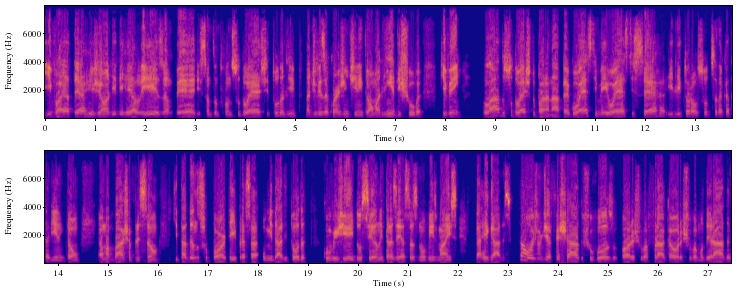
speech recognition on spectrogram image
e vai até a região ali de Realeza, Ampere, Santo Antônio do Sudoeste, tudo ali na divisa com a Argentina. Então é uma linha de chuva que vem lá do sudoeste do Paraná, pega oeste, meio oeste, serra e litoral sul de Santa Catarina. Então, é uma baixa pressão que está dando suporte aí para essa umidade toda convergir aí do oceano e trazer essas nuvens mais carregadas. Então, hoje um dia fechado, chuvoso, hora chuva fraca, hora chuva moderada,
